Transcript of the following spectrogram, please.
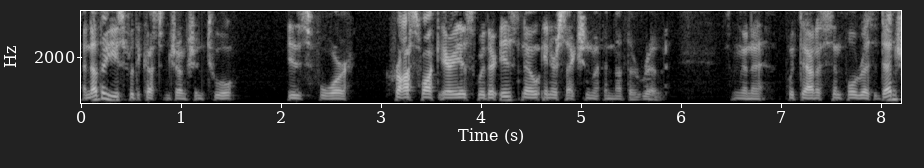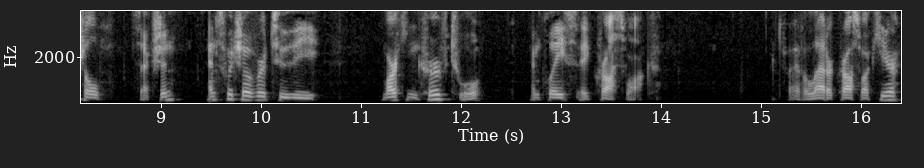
Another use for the custom junction tool is for crosswalk areas where there is no intersection with another road. So I'm going to put down a simple residential section and switch over to the marking curve tool and place a crosswalk. If I have a ladder crosswalk here,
